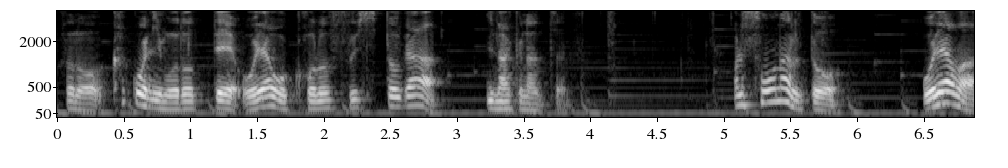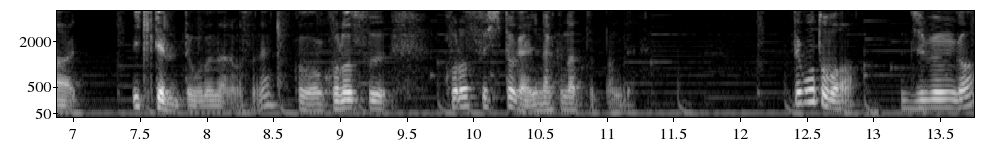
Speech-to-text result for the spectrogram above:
その過去に戻って親を殺す人がいなくなっちゃう。あれそうなると親は生きてるってことになりますよね。この殺す殺す人がいなくなっちゃったんで。ってことは自分が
